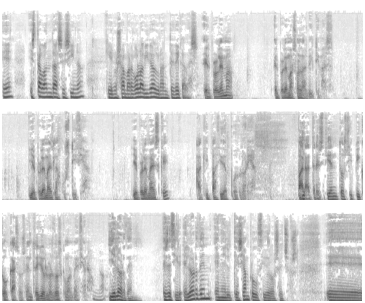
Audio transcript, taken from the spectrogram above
¿eh? esta banda asesina que nos amargó la vida durante décadas. El problema, el problema son las víctimas. Y el problema es la justicia. Y el problema es que aquí paz y después gloria. Para trescientos y pico casos, entre ellos los dos que hemos mencionado. Y el orden. Es decir, el orden en el que se han producido los hechos. Eh,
